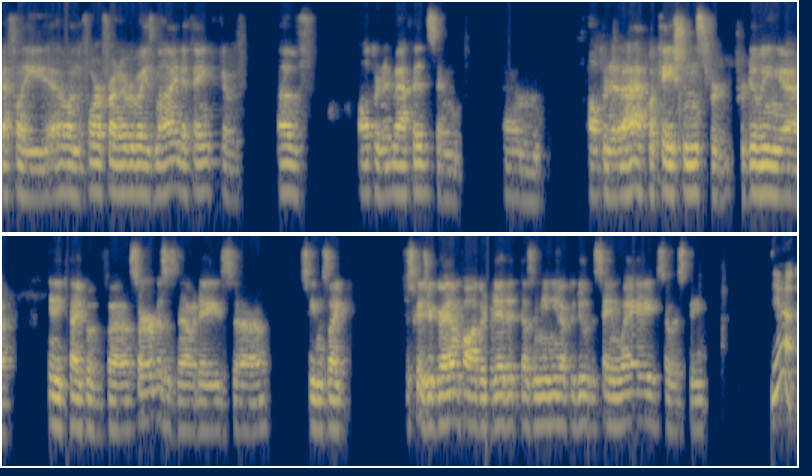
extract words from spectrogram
definitely uh, on the forefront of everybody's mind. I think of of alternate methods and um, alternate applications for for doing uh, any type of services nowadays. seems like just because your grandfather did it doesn't mean you have to do it the same way, so to speak. Yeah.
